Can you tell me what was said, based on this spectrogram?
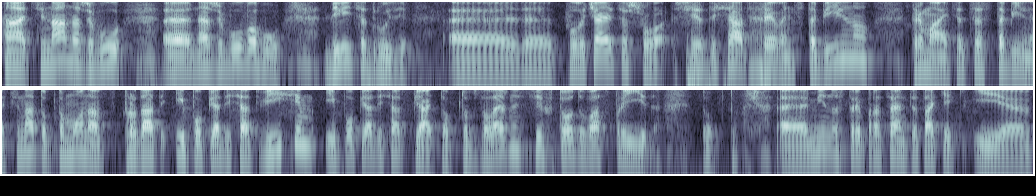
А, ціна на живу, е, на живу вагу. Дивіться, друзі. Е, получається, що 60 гривень стабільно тримається. Це стабільна ціна, тобто можна продати і по 58, і по 55. Тобто, в залежності, хто до вас приїде. Тобто, е, мінус 3%, так як і е,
